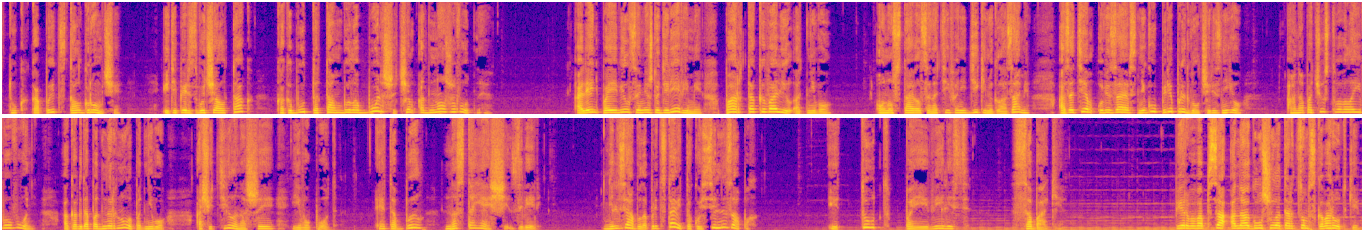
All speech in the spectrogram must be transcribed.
Стук копыт стал громче и теперь звучал так, как будто там было больше, чем одно животное. Олень появился между деревьями, пар так и валил от него. Он уставился на Тифани дикими глазами, а затем, увязая в снегу, перепрыгнул через нее. Она почувствовала его вонь, а когда поднырнула под него, ощутила на шее его пот. Это был настоящий зверь. Нельзя было представить такой сильный запах. И тут появились собаки. Первого пса она оглушила торцом сковородки.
